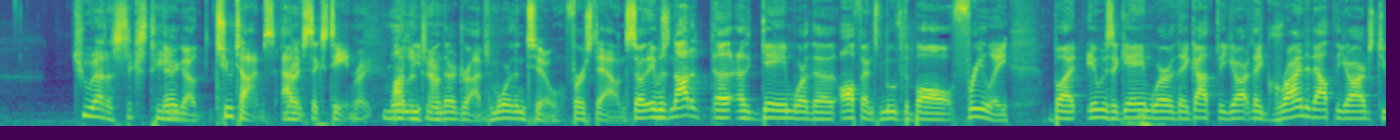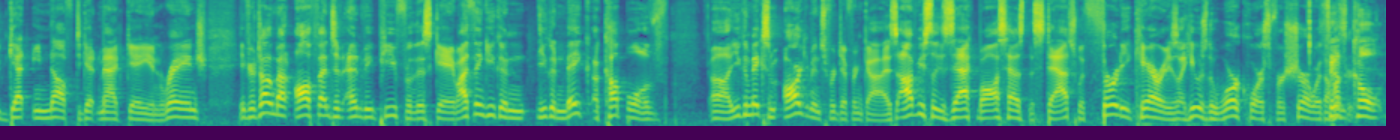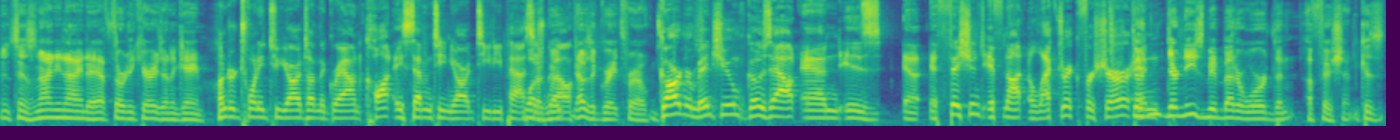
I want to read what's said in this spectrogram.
two out of sixteen. There you go. Two times out Right. of 16. Right. More on, than the- two. on their drives. More than two first down. So it was not a, a, a game where the offense moved the ball freely, but it was a game where they got the yard, they grinded out the yards to get enough to get Matt Gay in range. If you're talking about offensive MVP for this game, I think you can you can make a couple of uh, you can make some arguments for different guys. Obviously, Zach Moss has the stats with 30 carries. Like he was the workhorse for sure with Fifth 100, Colt since '99 to have 30 carries in a game. 122 yards on the ground. Caught a 17 yard TD pass What as good, well. that was a great throw. Gardner Minshew goes out and is uh, efficient, if not electric, for sure. There, And there needs to be a better word than efficient because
